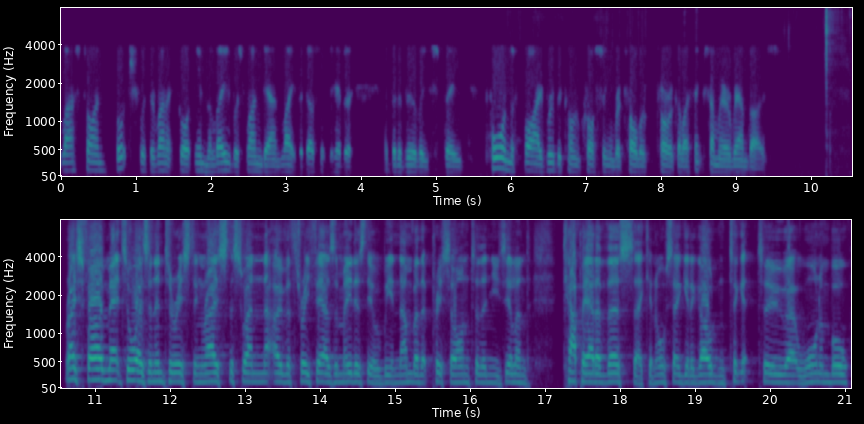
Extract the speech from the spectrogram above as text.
last time. Butch, with the run it got in the lead, was run down late, but does have to have a, a bit of early speed. Four and the five, Rubicon Crossing and Rhetorical, I think somewhere around those. Race five, Matt's always an interesting race. This one over 3,000 metres. There will be a number that press on to the New Zealand Cup out of this. They can also get a golden ticket to uh, Warrnambool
